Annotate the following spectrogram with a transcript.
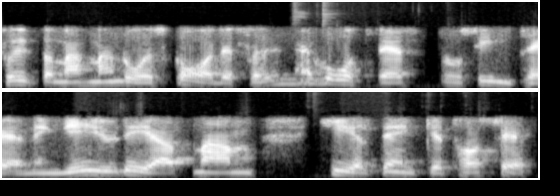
förutom att man då är skadefri med våtväst och simträning, det är ju det att man helt enkelt har sett,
